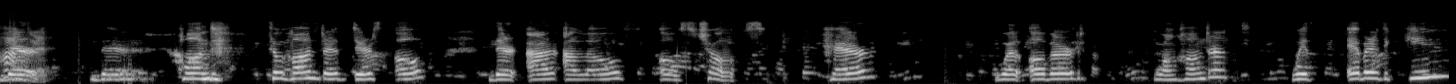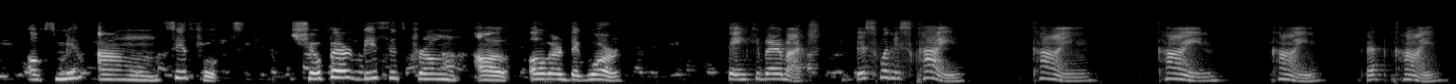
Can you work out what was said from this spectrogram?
There, there, hundred, 200 years old. There are a lot of shops. Here, well over 100 with every kind of meat and seafood. Shopper visit from all over the world. Thank you very much. This one is kind, kind, kind, kind, that kind.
